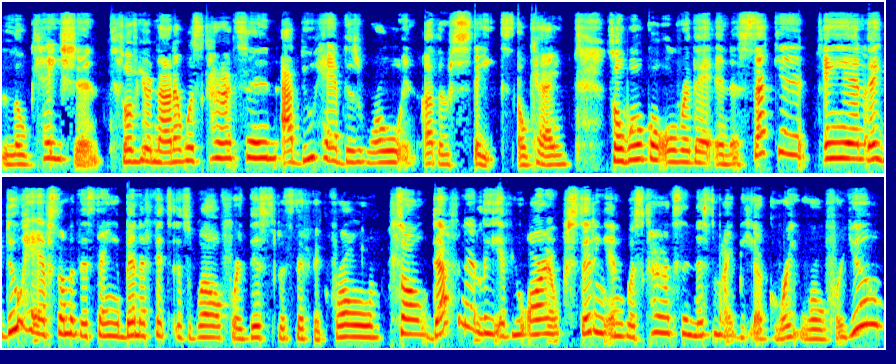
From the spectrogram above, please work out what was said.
location. So if you're not in Wisconsin, I do have this role in other states, okay? So we'll go over that in a second. And they do have some of the same benefits as well for this specific role. So definitely, if you are sitting in Wisconsin, this might be a great role for you.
